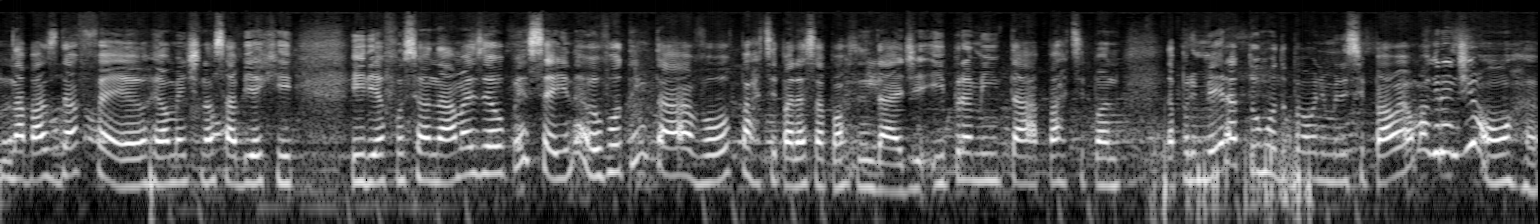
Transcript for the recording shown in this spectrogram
na base da fé. Eu realmente não sabia que iria funcionar, mas eu pensei, não, eu vou tentar, vou participar dessa oportunidade. E para mim estar tá participando da primeira turma do PUN Municipal é uma grande honra.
